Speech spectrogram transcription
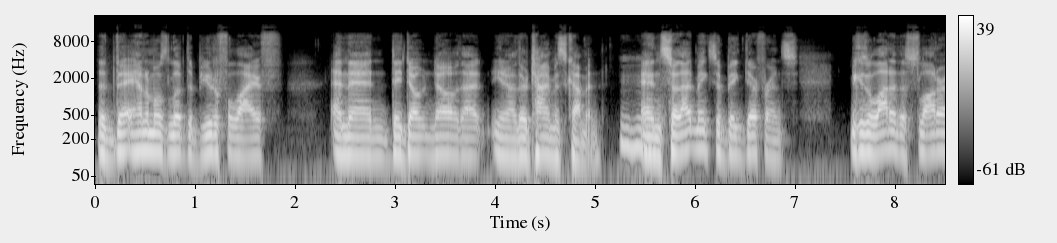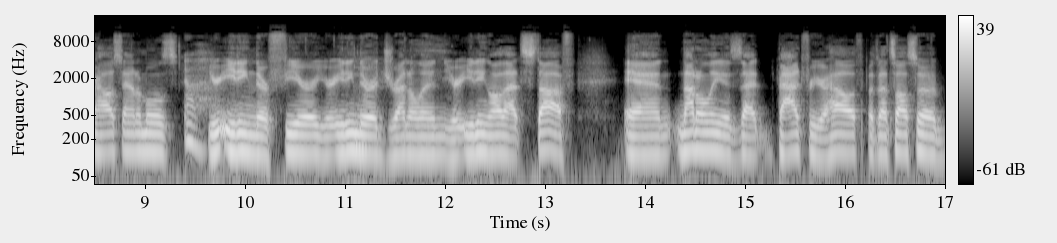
The, the animals lived a beautiful life, and then they don't know that you know their time is coming, mm-hmm. and so that makes a big difference because a lot of the slaughterhouse animals, you're eating their fear, you're eating their adrenaline, you're eating all that stuff. And not only is that bad for your health, but that's also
